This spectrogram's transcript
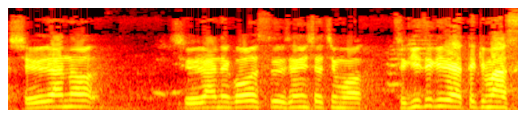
集団の、集団でゴールする選手たちも次々やってきます。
